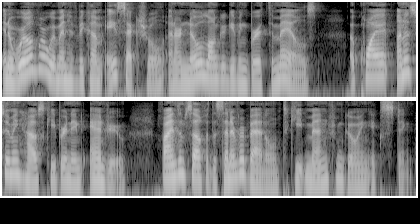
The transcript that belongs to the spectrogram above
In a world where women have become asexual and are no longer giving birth to males, a quiet, unassuming housekeeper named Andrew finds himself at the center of a battle to keep men from going extinct.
